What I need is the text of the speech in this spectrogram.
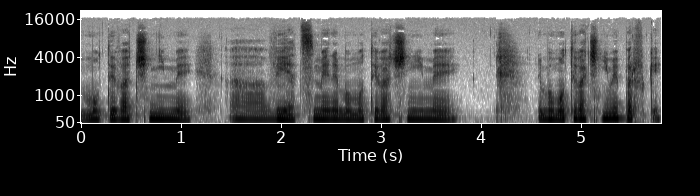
motivačními věcmi nebo motivačními nebo motivačními prvky,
